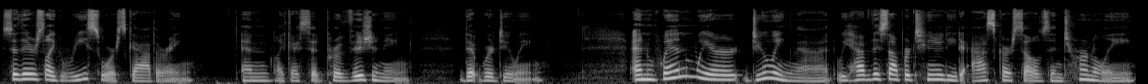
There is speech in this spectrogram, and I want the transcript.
So there's like resource gathering and, like I said, provisioning that we're doing. And when we're doing that, we have this opportunity to ask ourselves internally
